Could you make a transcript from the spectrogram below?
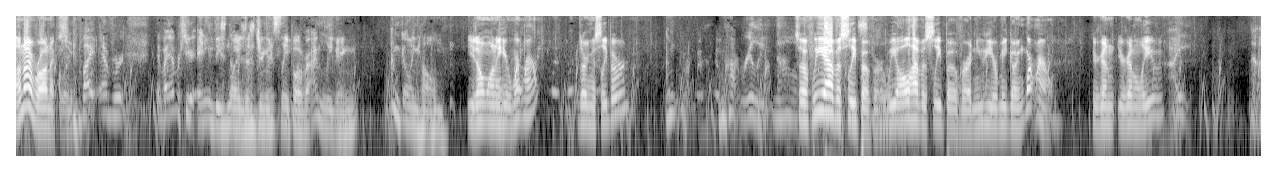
Unironically. If I ever, if I ever hear any of these noises during a sleepover, I'm leaving. I'm going home. You don't want to hear meow meow during a sleepover? I'm, Not really. No. So if we have a sleepover, we all have a sleepover, and you hear me going meow meow, you're gonna you're gonna leave? I. Uh,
